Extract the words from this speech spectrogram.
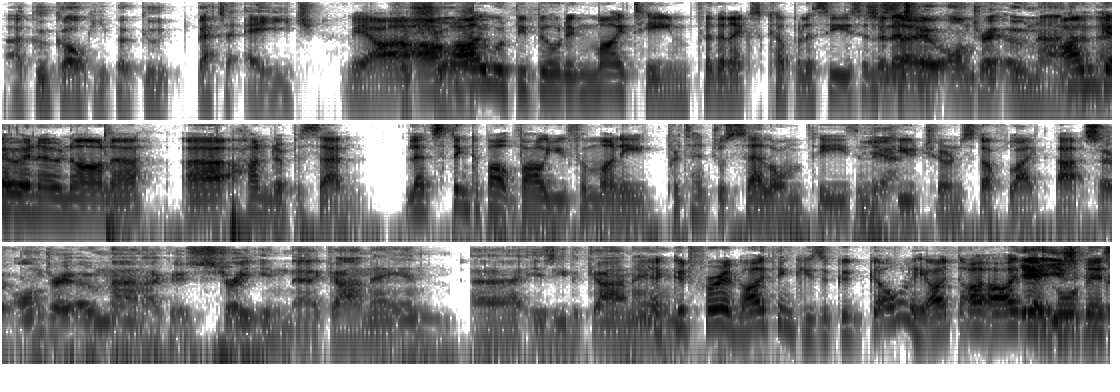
uh, good goalkeeper, good, better age. Yeah, I- sure. I would be building my team for the next couple of seasons. so let's go Andre Onana. I'm then. going Onana, uh, 100%. Let's think about value for money, potential sell-on fees in Yeah. the future, and stuff like that. So Andre Onana goes straight in there. Ghanaian, uh, is he the Ghanaian? Yeah, good for him. I think he's a good goalie. I, I, I think he's all this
